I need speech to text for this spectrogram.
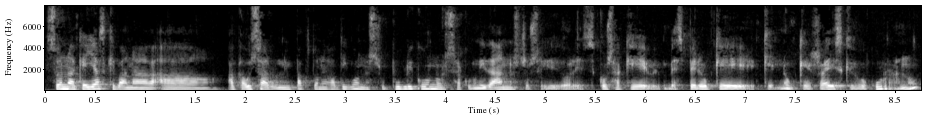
son aquellas que van a, causar un impacto negativo en nuestro público, en nuestra comunidad, en nuestros seguidores, cosa que espero que, que no querráis que ocurra, ¿no?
